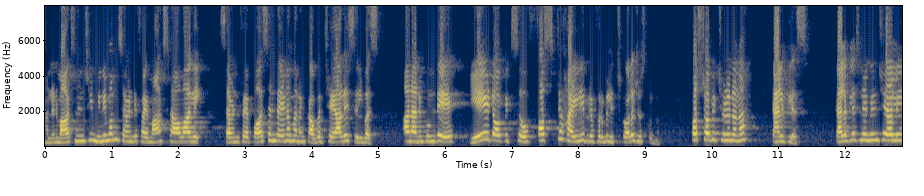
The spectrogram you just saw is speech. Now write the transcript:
hundred marks నుంచి మినిమం సెవెంటీ ఫైవ్ మార్క్స్ రావాలి. సెవెంటీ ఫైవ్ పర్సెంట్ అయినా మనం కవర్ చేయాలి సిలబస్ అని అనుకుంటే ఏ టాపిక్స్ ఫస్ట్ హైలీ ప్రిఫరబుల్ ఇచ్చుకోవాలో చూసుకుందాం. ఫస్ట్ టాపిక్ చూడండి అన్న క్యాలిక్యులస్ క్యాలిక్యులస్ ఏమేమి చేయాలి?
